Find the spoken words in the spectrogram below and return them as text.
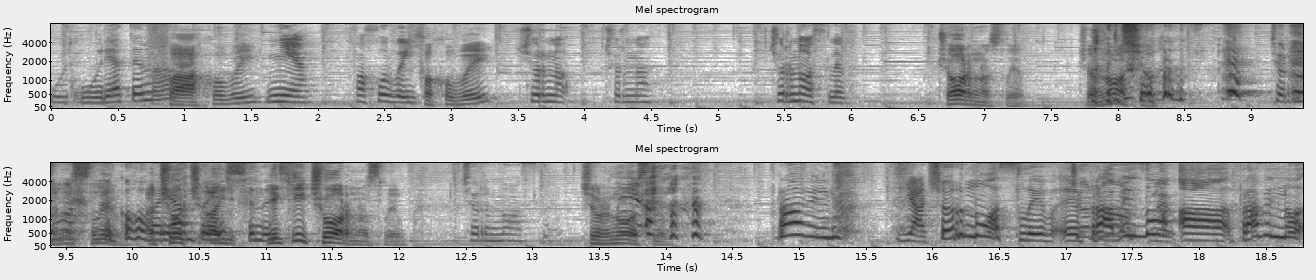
начинка. Курятина. Фаховий. Ні, фаховий. Фаховий. Чорно, чорно, чорнослив. Чорнослив. Чорнослив. Чорнослив. Чорнослив. Такого А чор- варіанту а я ще не Який чорнослив? Чорнослив. Чорнослив. Правильно. Як? Чорнослив, е, Чорнослив. правильно, а правильно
